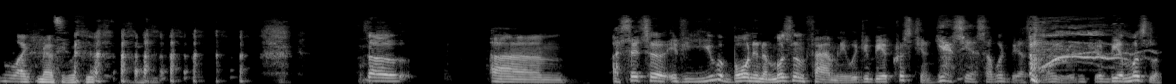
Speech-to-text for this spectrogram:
like messing with you. So, um, I said to her, if you were born in a Muslim family, would you be a Christian? Yes, yes, I would be. I said, no, you wouldn't. You'd be a Muslim.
